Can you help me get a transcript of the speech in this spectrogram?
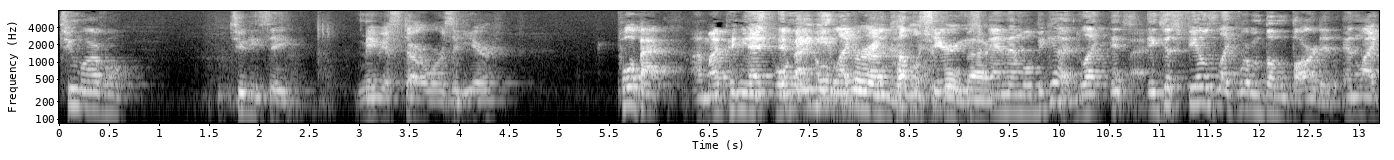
two Marvel, two DC, maybe a Star Wars a year, pull it back. Uh, my opinion is pull and it back. maybe like little bit. Agreed. a couple We should pull series, and then we'll be good. Like it, it just feels like we're bombarded, and like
